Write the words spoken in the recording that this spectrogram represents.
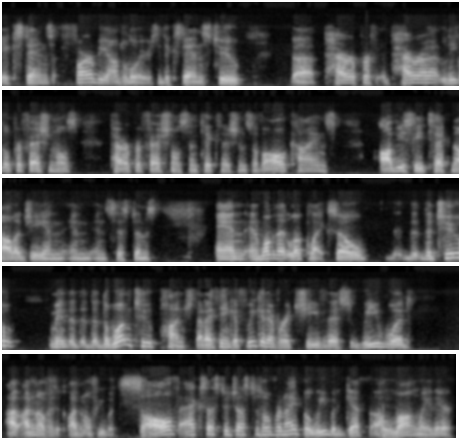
extends far beyond lawyers. It extends to uh, para, para legal professionals, paraprofessionals, and technicians of all kinds. Obviously, technology and, and, and systems. And, and what would that look like? So the, the two, I mean, the, the, the one-two punch that I think if we could ever achieve this, we would. I, I don't know if I don't know if we would solve access to justice overnight, but we would get a long way there.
